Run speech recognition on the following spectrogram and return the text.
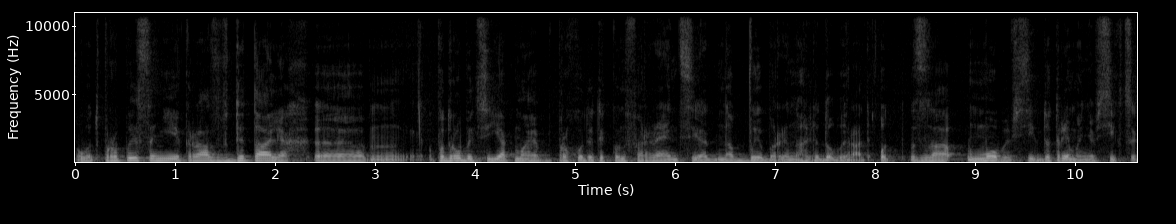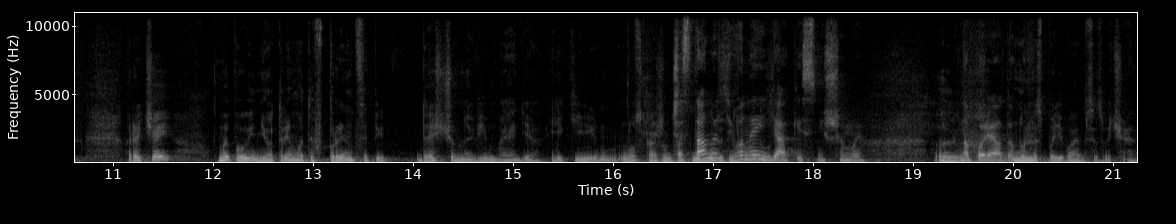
От прописані якраз в деталях е, подробиці, як має проходити конференція на вибори наглядової ради. От за умови всіх дотримання всіх цих речей ми повинні отримати в принципі дещо нові медіа, які, ну скажімо Чи так, не стануть будуть вони нагадувати. якіснішими Е, на порядок? Ну, ми сподіваємося, звичайно.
